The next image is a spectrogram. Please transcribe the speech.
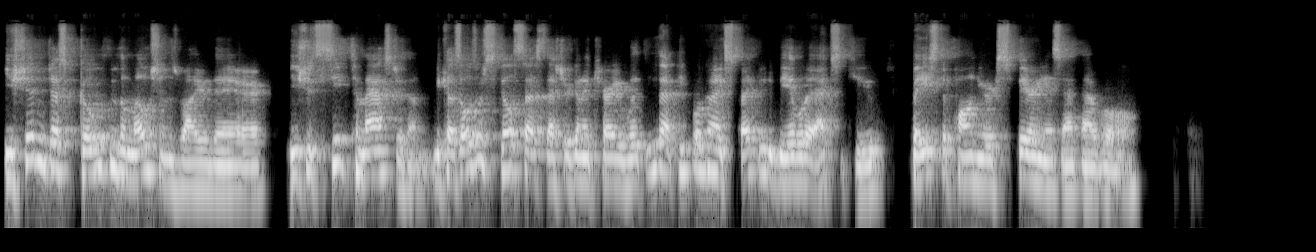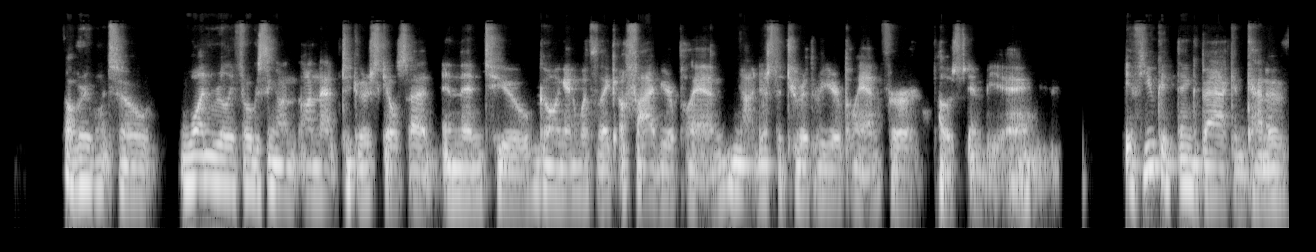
You shouldn't just go through the motions while you're there you should seek to master them because those are skill sets that you're going to carry with you that people are going to expect you to be able to execute based upon your experience at that role. Oh, very much so. One, really focusing on on that particular skill set, and then two, going in with like a five year plan, not just a two or three year plan for post MBA. If you could think back and kind of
